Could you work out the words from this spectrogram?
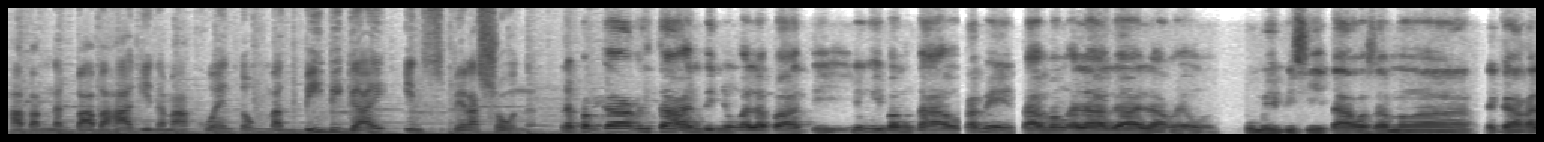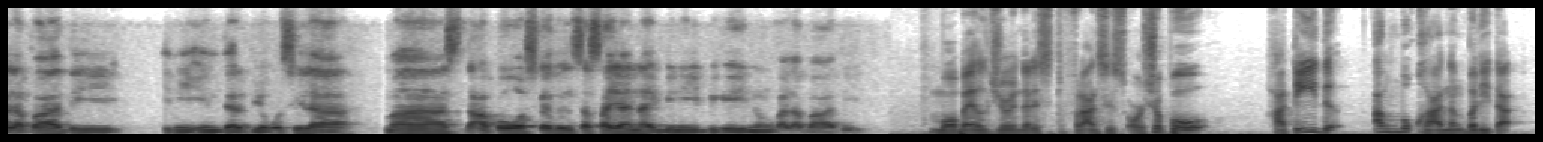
habang nagbabahagi ng mga kwentong magbibigay inspirasyon. napagkakitaan din yung kalapati. Yung ibang tao, kami, tamang alaga lang ngayon. Bumibisita ako sa mga nagkakalapati, ini-interview ko sila. Mas nakapokus ka dun sa saya na ibinibigay ng kalapati. Mobile journalist Francis Orsio po, hatid ang mukha ng balita.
